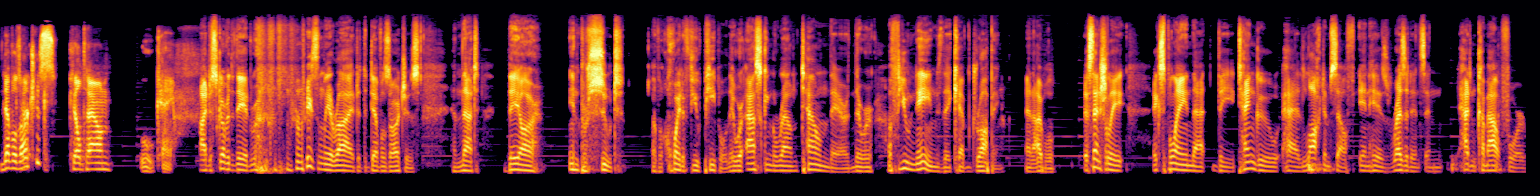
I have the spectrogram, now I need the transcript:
Devil's Arches? Killtown. Okay. I discovered that they had recently arrived at the Devil's Arches, and that they are in pursuit of a, quite a few people. They were asking around town there, and there were a few names they kept dropping. And I will essentially explain that the Tengu had locked himself in his residence and hadn't come out for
